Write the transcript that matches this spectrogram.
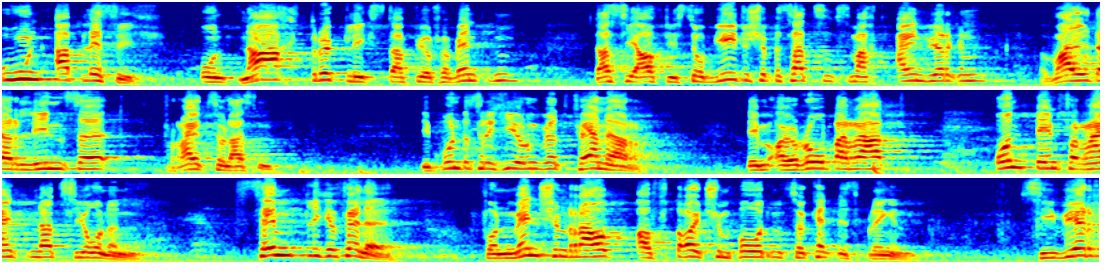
unablässig und nachdrücklichst dafür verwenden, dass sie auf die sowjetische Besatzungsmacht einwirken, Walter Linse freizulassen. Die Bundesregierung wird ferner dem Europarat und den Vereinten Nationen sämtliche Fälle von Menschenraub auf deutschem Boden zur Kenntnis bringen. Sie wird,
